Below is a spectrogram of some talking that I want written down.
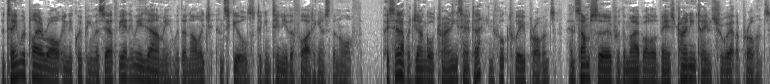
the team would play a role in equipping the South Vietnamese army with the knowledge and skills to continue the fight against the North. They set up a jungle training centre in Phuoc Tuy province, and some served with the mobile advanced training teams throughout the province.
